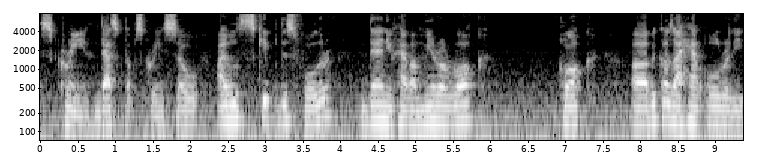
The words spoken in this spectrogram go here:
screen desktop screen. So I will skip this folder then you have a mirror lock clock. Uh, because I have already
